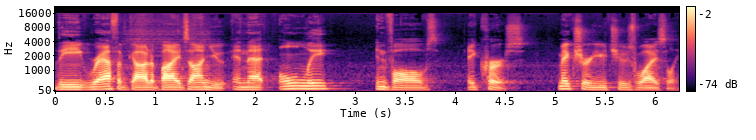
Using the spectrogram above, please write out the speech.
the wrath of God abides on you, and that only involves a curse. Make sure you choose wisely.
